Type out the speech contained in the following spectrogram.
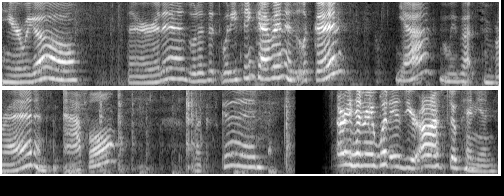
Here we go. There it is. What is it? What do you think, Evan? Does it look good? Yeah? And we've got some bread and some apple. Looks good. All right, Henry, what is your honest opinion?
